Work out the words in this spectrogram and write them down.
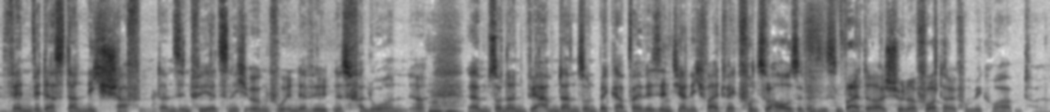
wenn wir das dann nicht schaffen, dann sind wir jetzt nicht irgendwo in der Wildnis verloren, ja? Mhm. Ähm, sondern wir haben dann so ein Backup, weil wir sind ja nicht weit weg von zu Hause. Das ist ein weiterer schöner Vorteil vom Mikroabenteuer.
